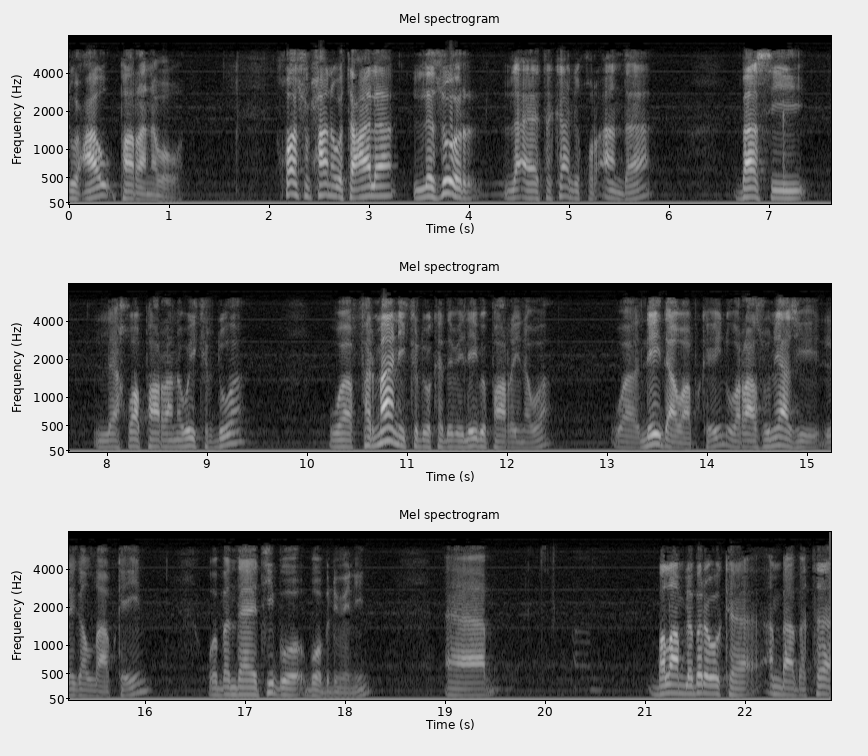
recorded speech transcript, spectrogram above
دعاو و پاڕانەوەەوە سبحانه وتعالى تعاالە لە ئاەتەکانی قورآاندا باسی لەخوا پاڕانەوەی کردووە و فەرمانی کردووە کە دەبێت لی بپارڕینەوە و لی داوا بکەین و ڕازونیازی لەگەڵدا بکەین و بەندایەتی بۆ بۆ بنوێنین بەڵام لەبەرەوە کە ئەم بابەتە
